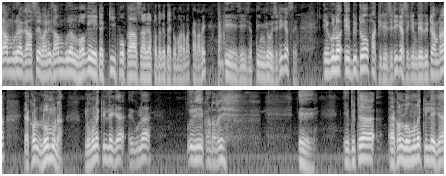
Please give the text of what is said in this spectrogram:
জাম্বুরা গাছে মানে জাম্বুরার লগে এটা কি পোকা আছে আমি আপনাদেরকে দেখো মারামা কাটারে এই যে এই যে, তিনগে হয়েছে, ঠিক আছে? এগুলো, এই দুটো ফাঁকি রয়েছে, ঠিক আছে? কিন্তু এই দুটো আমরা এখন লমু না কিনলে গিয়া এগুলা, ওরে কাটারে এ, এই দুটা এখন লমুনা কিনলে গিয়া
